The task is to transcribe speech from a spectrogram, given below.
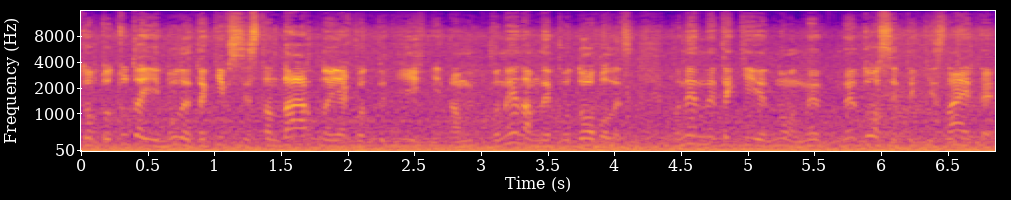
Тобто тут і були такі всі стандартно, як от їхні, а вони нам не подобались. Вони не такі, ну не, не досить такі, знаєте,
